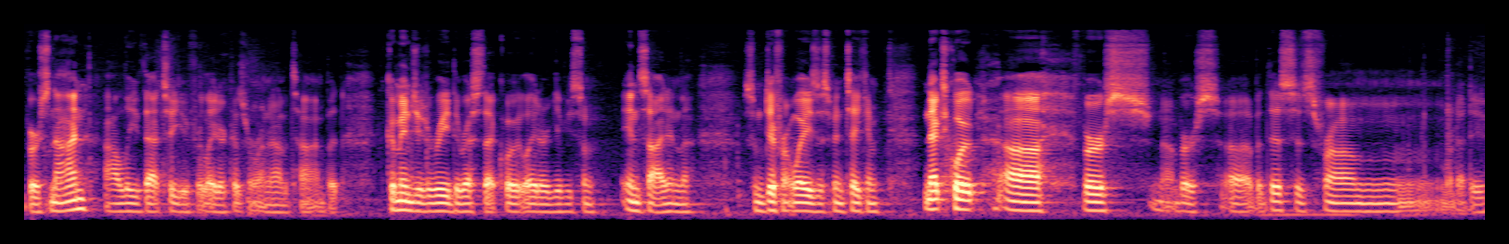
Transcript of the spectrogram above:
verse 9. I'll leave that to you for later because we're running out of time. But I commend you to read the rest of that quote later and give you some insight into some different ways it's been taken. Next quote, uh, verse, not verse, uh, but this is from, what I do?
